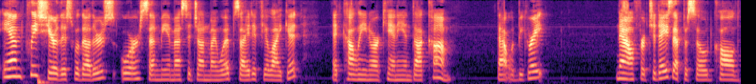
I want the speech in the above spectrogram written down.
And please share this with others or send me a message on my website if you like it at colleenorchanian.com. That would be great. Now, for today's episode called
